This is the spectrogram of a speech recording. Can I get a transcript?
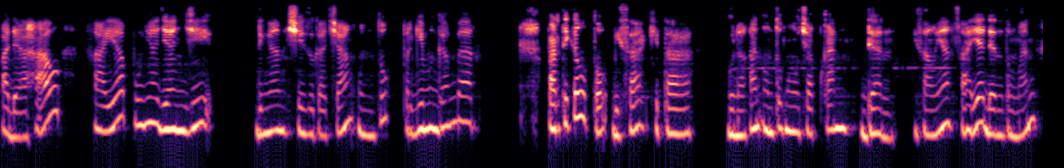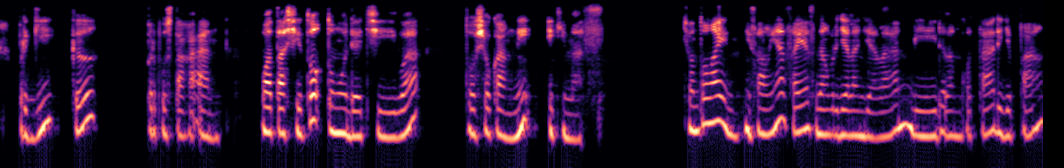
padahal saya punya janji dengan Shizuka-chan untuk pergi menggambar. Partikel to bisa kita gunakan untuk mengucapkan dan Misalnya, saya dan teman pergi ke perpustakaan. Watashi to tomodachi wa toshokan ni ikimasu. Contoh lain, misalnya saya sedang berjalan-jalan di dalam kota di Jepang,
